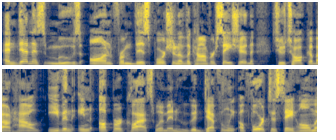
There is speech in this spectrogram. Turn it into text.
And Dennis moves on from this portion of the conversation to talk about how even in upper class women who could definitely afford to stay home,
